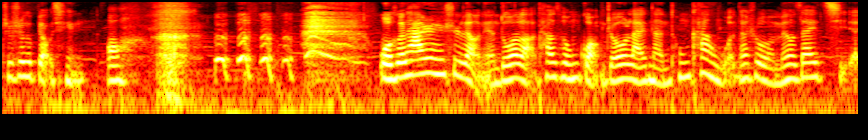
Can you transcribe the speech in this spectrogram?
这是个表情哦。我和他认识两年多了，他从广州来南通看我，但是我们没有在一起。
